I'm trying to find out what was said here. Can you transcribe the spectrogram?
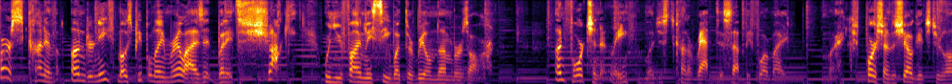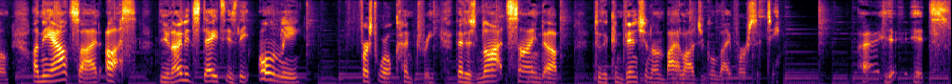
first kind of underneath. Most people don't even realize it, but it's shocking when you finally see what the real numbers are. Unfortunately, I'll just kind of wrap this up before my my portion of the show gets too long. On the outside, us, the United States is the only first world country that has not signed up to the Convention on Biological Diversity. Uh, it, it's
